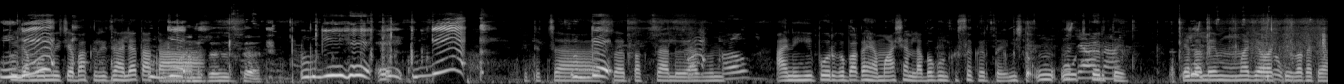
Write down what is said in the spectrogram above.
तुझ्या मम्मीच्या भाकरी झाल्यात आता. त्याचा स्वयंपाक चालू आहे अजून. आणि ही पोरग बघा ह्या माशांना बघून कसं करतंय. नुसतं ऊ ऊच करतंय. त्याला लय मजा वाटते बघा त्या.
